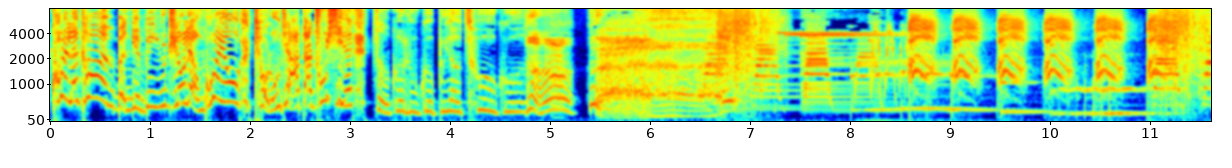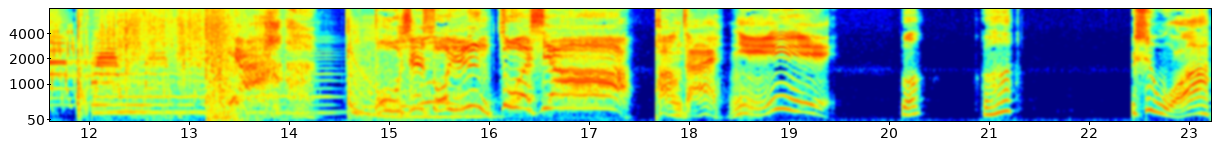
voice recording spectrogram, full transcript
快来看，本店冰鱼只要两块哦！跳楼价大出血，走过路过不要错过。啊！不知所云，坐下。胖仔，你，啊啊，是我啊！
